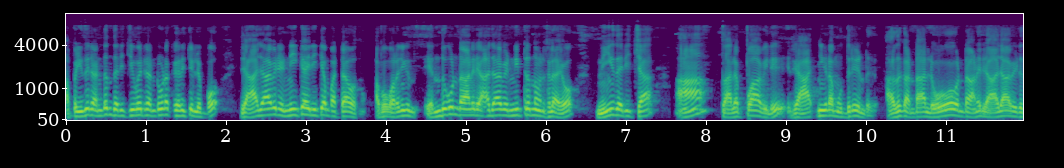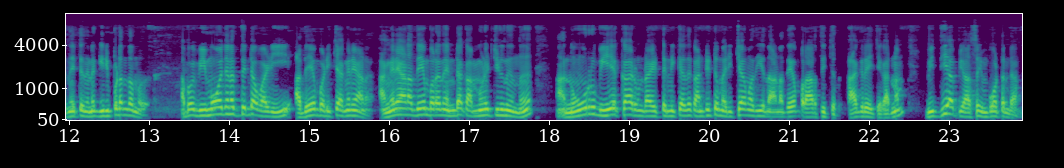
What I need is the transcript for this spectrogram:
അപ്പൊ ഇത് രണ്ടും ധരിച്ച് ഇവർ രണ്ടും കൂടെ കയറി ചെല്ലുമ്പോൾ രാജാവിന് എണ്ണീക്കാതിരിക്കാൻ പറ്റാവുന്നു. അപ്പൊ പറഞ്ഞു എന്തുകൊണ്ടാണ് രാജാവ് എണ്ണീറ്റെന്ന് മനസ്സിലായോ? നീ ധരിച്ച ആ തലപ്പാവിൽ രാജ്ഞിയുടെ മുദ്രയുണ്ട്. അത് കണ്ടാൽ ലോകം കൊണ്ടാണ് രാജാവ് എഴുന്നേറ്റ് നിനക്ക് ഇരിപ്പിടം തന്നത്. അപ്പൊ വിമോചനത്തിന്റെ വഴി അദ്ദേഹം പഠിച്ച അങ്ങനെയാണ്. അങ്ങനെയാണ് അദ്ദേഹം പറയുന്നത് എന്റെ കമ്മ്യൂണിറ്റിയിൽ നിന്ന് നൂറ് ബി എക്കാരുണ്ടായിട്ട് എനിക്കത് കണ്ടിട്ട് മരിച്ചാൽ മതി എന്നാണ് അദ്ദേഹം പ്രാർത്ഥിച്ചത് ആഗ്രഹിച്ചത്. കാരണം വിദ്യാഭ്യാസം ഇമ്പോർട്ടന്റ് ആണ്.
